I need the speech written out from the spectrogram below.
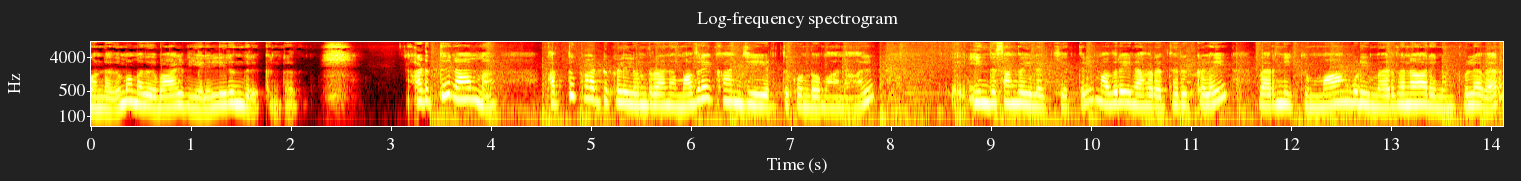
கொண்டதும் நமது வாழ்வியலில் இருந்திருக்கின்றது. அடுத்து நாம் பத்து பாட்டுகளில் ஒன்றான மதுரை காஞ்சியை எடுத்துக்கொண்டோமானால் இந்த சங்க இலக்கியத்தில் மதுரை நகர தெருக்களை வர்ணிக்கும் மாங்குடி மருதனார் எனும் புலவர்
